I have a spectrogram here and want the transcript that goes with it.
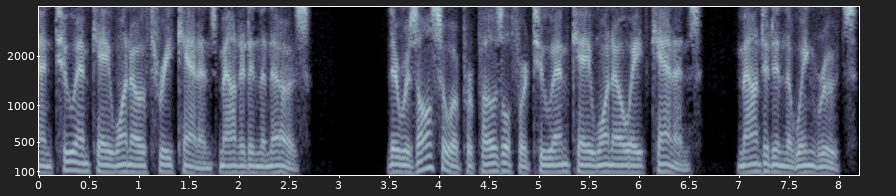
and two Mk-103 cannons mounted in the nose. There was also a proposal for two Mk-108 cannons, mounted in the wing roots.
